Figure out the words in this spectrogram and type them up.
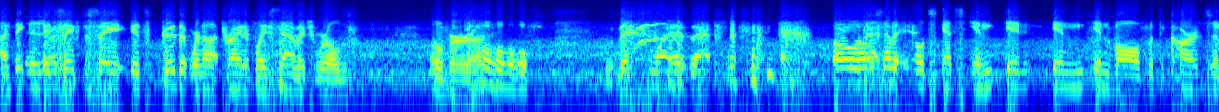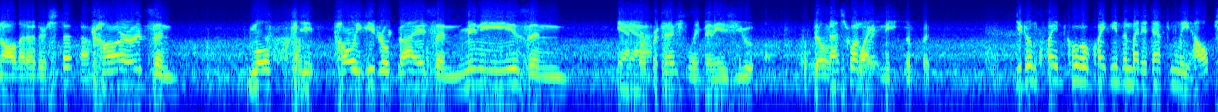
I think it's there- safe to say it's good that we're not trying to play Savage Worlds over. Uh, Oh, Why is that? oh, that Savage Worlds gets in, in, in, involved with the cards and all that other stuff. cards and multi polyhedral dice and minis and or potentially minis. You don't That's one quite need them, but you don't quite quite need them, but it definitely helps.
